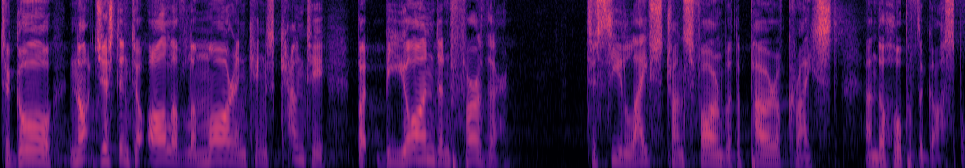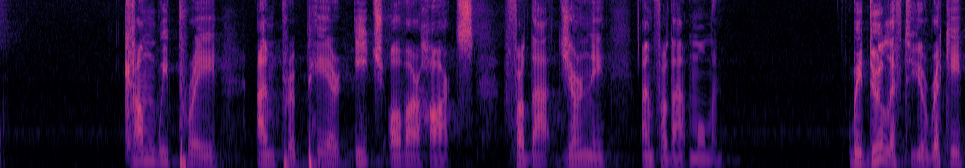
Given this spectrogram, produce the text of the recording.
To go not just into all of Lemoore and Kings County, but beyond and further to see lives transformed with the power of Christ and the hope of the gospel. Come, we pray, and prepare each of our hearts for that journey and for that moment. We do lift to you Ricky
